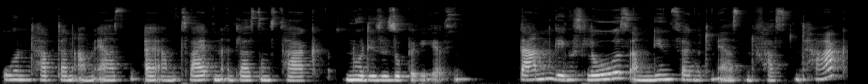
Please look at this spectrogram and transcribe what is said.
und habe dann am ersten, äh, am zweiten Entlastungstag nur diese Suppe gegessen. Dann ging's los am Dienstag mit dem ersten Fastentag.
